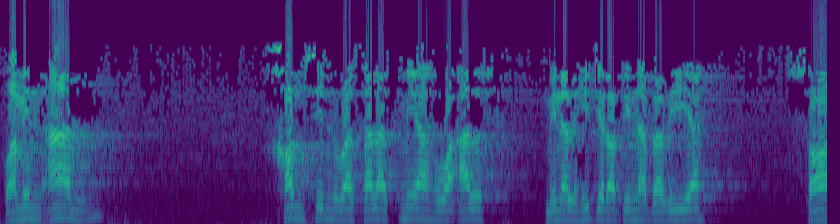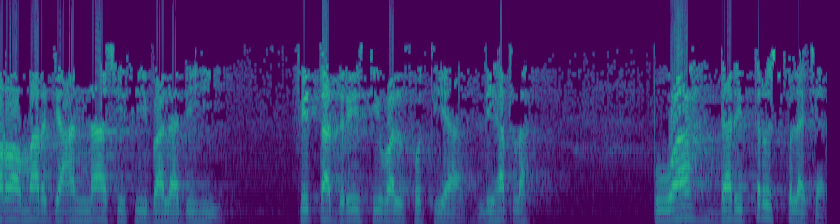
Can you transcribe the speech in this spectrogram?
Wa min an khamsin wa salasmi'ah wa alf minal hijrati nabawiyah sara marja'an nasi fi baladihi fitadrisi wal futya. Lihatlah buah dari terus belajar.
